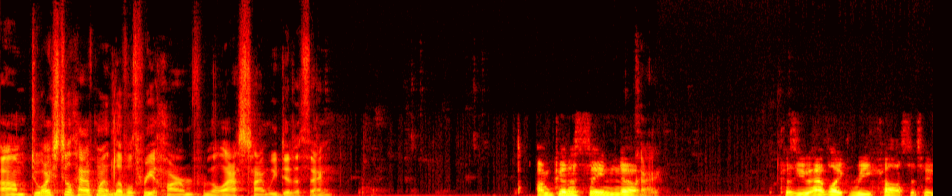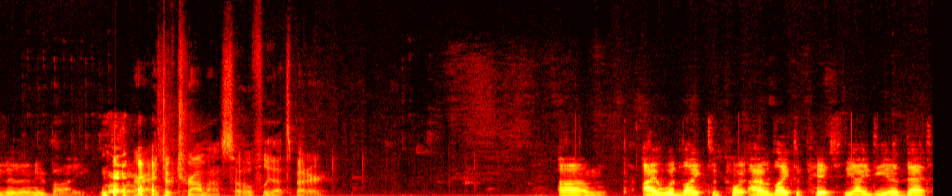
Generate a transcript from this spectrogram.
Um, do I still have my level three harm from the last time we did a thing? I'm gonna say no. Okay. Because you have like reconstituted a new body. All right, I took trauma, so hopefully that's better. Um, I would like to point. I would like to pitch the idea that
